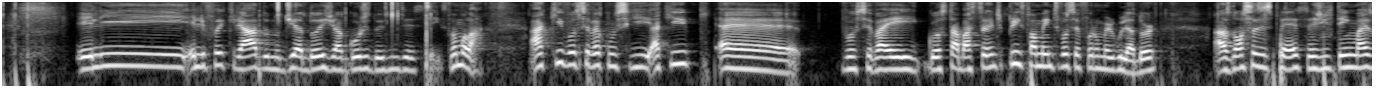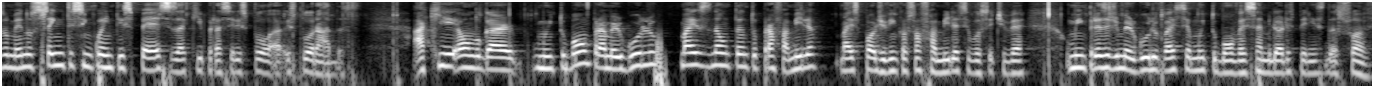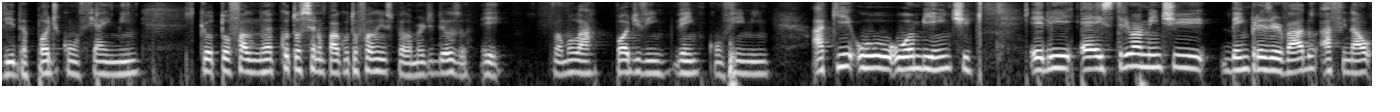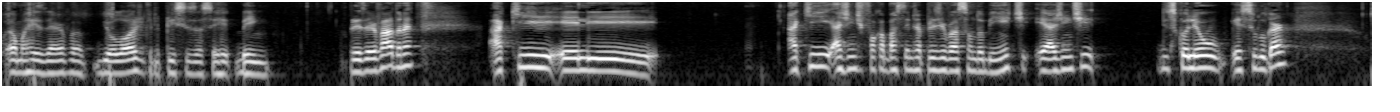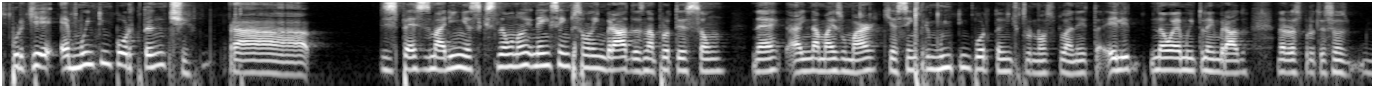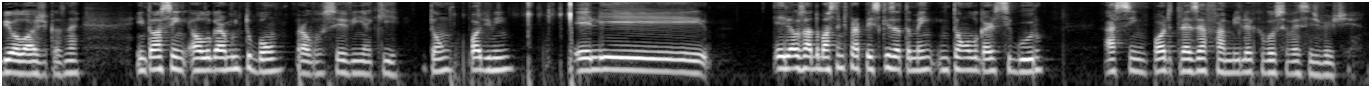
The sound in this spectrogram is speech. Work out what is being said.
Ele, ele foi criado no dia 2 de agosto de 2016. Vamos lá. Aqui você vai conseguir. Aqui é, você vai gostar bastante, principalmente se você for um mergulhador. As nossas espécies, a gente tem mais ou menos 150 espécies aqui para serem exploradas. Aqui é um lugar muito bom para mergulho, mas não tanto para família. Mas pode vir com a sua família se você tiver uma empresa de mergulho, vai ser muito bom, vai ser a melhor experiência da sua vida. Pode confiar em mim, que eu tô falando, não é porque eu tô sendo pago, eu tô falando isso, pelo amor de Deus. Ei, vamos lá, pode vir, vem, confia em mim. Aqui o, o ambiente ele é extremamente bem preservado, afinal é uma reserva biológica, ele precisa ser bem preservado, né? Aqui ele Aqui a gente foca bastante na preservação do ambiente e a gente escolheu esse lugar porque é muito importante para espécies marinhas que senão não, nem sempre são lembradas na proteção, né? Ainda mais o mar, que é sempre muito importante para o nosso planeta. Ele não é muito lembrado nas proteções biológicas, né? Então assim, é um lugar muito bom para você vir aqui. Então pode vir. Ele ele é usado bastante para pesquisa também, então é um lugar seguro. Assim, pode trazer a família que você vai se divertir.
